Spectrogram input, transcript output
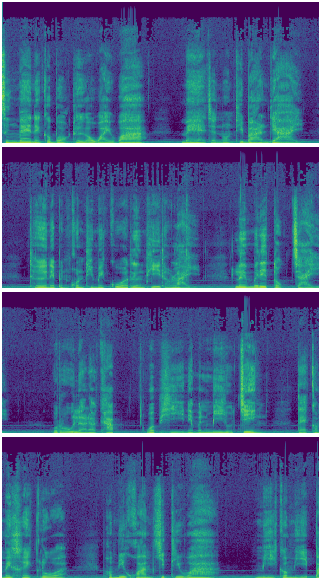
ซึ่งแม่เนี่ยก็บอกเธอเอาไว้ว่า แม่จะนอนที่บ้านยาย เธอเนี่ยเป็นคนที่ไม่กลัวเรื่องผีเท่าไหร่ เลยไม่ได้ตกใจ รู้แล้วล่ะครับ ว่าผีเนี่ยมันมีอยู่จริง แต่ก็ไม่เคยกลัว เพราะมีความคิดที่ว่า มีก็มีไป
